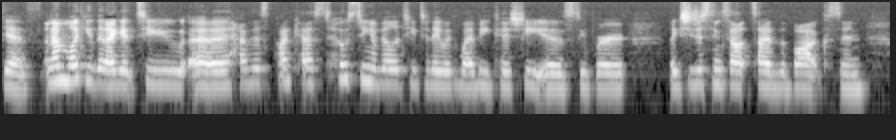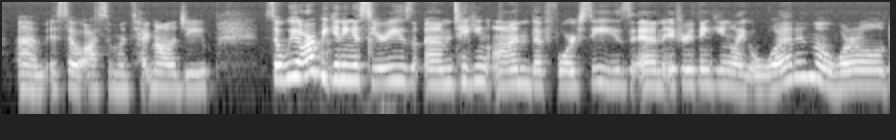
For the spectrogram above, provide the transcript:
Yes, and I'm lucky that I get to uh, have this podcast hosting ability today with Webby because she is super, like she just thinks outside of the box and um, is so awesome with technology. So we are beginning a series um, taking on the four C's, and if you're thinking like, what in the world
